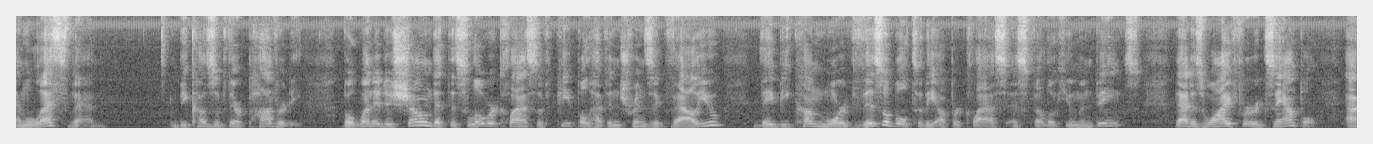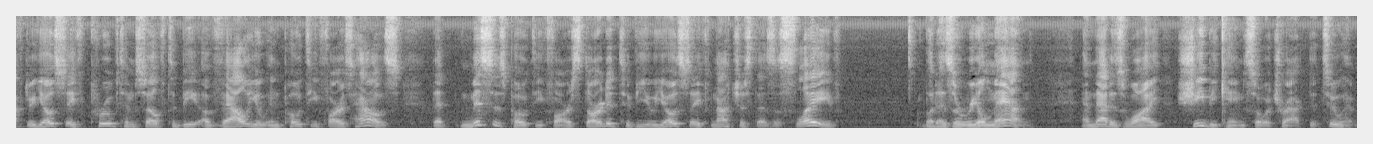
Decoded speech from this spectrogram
and less than because of their poverty. But when it is shown that this lower class of people have intrinsic value, they become more visible to the upper class as fellow human beings. That is why, for example, after Yosef proved himself to be of value in Potiphar's house, that Mrs. Potiphar started to view Yosef not just as a slave, but as a real man. And that is why she became so attracted to him.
